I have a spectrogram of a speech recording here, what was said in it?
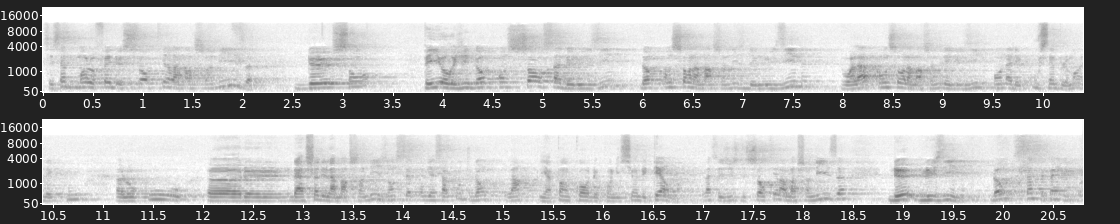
c'est simplement le fait de sortir la marchandise de son pays d'origine. Donc, on sort ça de l'usine. Donc, on sort la marchandise de l'usine voilà, on sort la marchandise de l'usine, on a des coûts simplement, les coûts, euh, le coût euh, d'achat de la marchandise, on sait combien ça coûte, donc là, il n'y a pas encore de conditions de terme. Là, c'est juste de sortir la marchandise de l'usine. Donc ça, c'est pas un impôt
